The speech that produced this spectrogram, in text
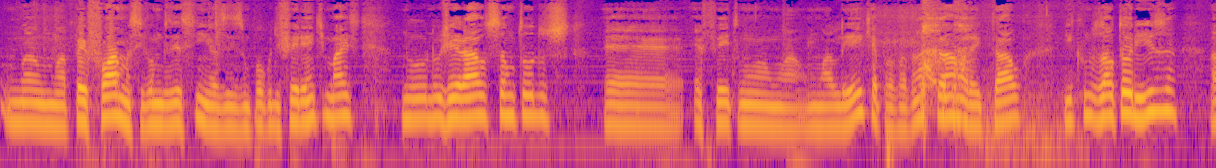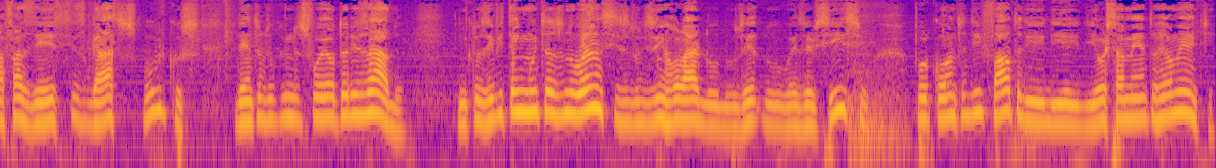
uma, uma performance, vamos dizer assim, às vezes um pouco diferente, mas no, no geral são todos. É, é feita uma, uma, lei que é aprovada na Câmara e tal, e que nos autoriza a fazer esses gastos públicos dentro do que nos foi autorizado. Inclusive tem muitas nuances do desenrolar do, do, do exercício por conta de falta de, de, de, orçamento realmente.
